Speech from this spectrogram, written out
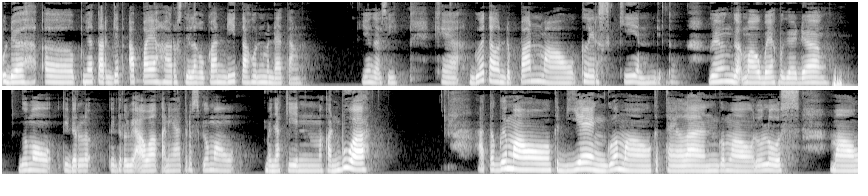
udah uh, punya target apa yang harus dilakukan di tahun mendatang. Ya nggak sih? Kayak gue tahun depan mau clear skin gitu. Gue nggak mau banyak begadang. Gue mau tidur lo tidur lebih awal kan ya. Terus gue mau banyakin makan buah. Atau gue mau ke Dieng gue mau ke Thailand gue mau lulus mau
